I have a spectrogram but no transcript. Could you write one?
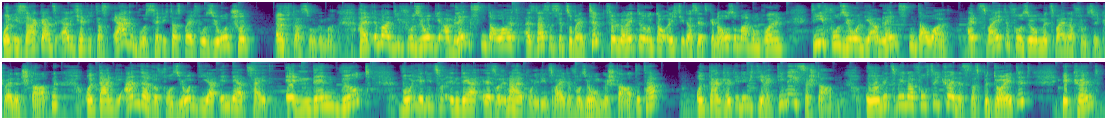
Und ich sage ganz ehrlich, hätte ich das eher gewusst, hätte ich das bei Fusion schon öfters so gemacht. Halt immer die Fusion, die am längsten dauert. Also das ist jetzt so mein Tipp für Leute unter euch, die das jetzt genauso machen wollen. Die Fusion, die am längsten dauert, als zweite Fusion mit 250 Credits starten und dann die andere Fusion, die ja in der Zeit enden wird, wo ihr die in der also innerhalb wo ihr die zweite Fusion gestartet habt. Und dann könnt ihr nämlich direkt die nächste starten. Ohne 250 Credits. Das bedeutet, ihr könnt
